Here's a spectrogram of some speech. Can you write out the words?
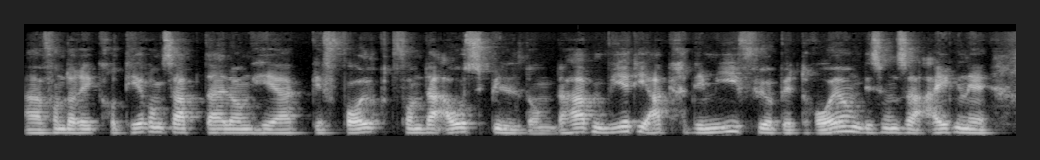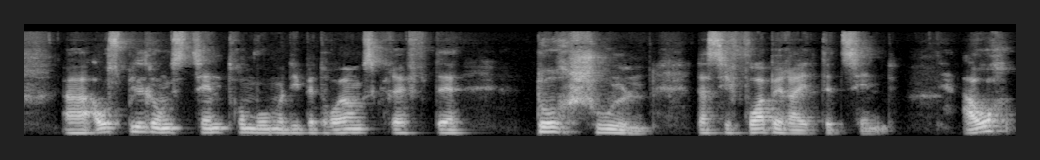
äh, von der Rekrutierungsabteilung her, gefolgt von der Ausbildung. Da haben wir die Akademie für Betreuung, das ist unser eigenes äh, Ausbildungszentrum, wo wir die Betreuungskräfte durchschulen, dass sie vorbereitet sind. Auch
